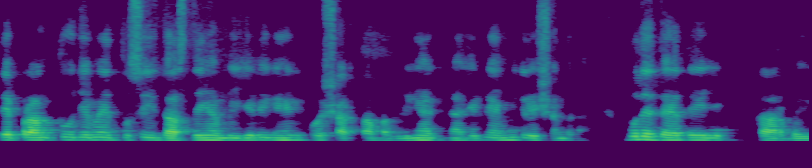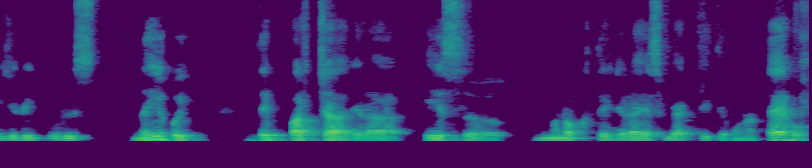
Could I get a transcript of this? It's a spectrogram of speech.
ਤੇ ਪਰੰਤੂ ਜਿਵੇਂ ਤੁਸੀਂ ਦੱਸਦੇ ਆ ਵੀ ਜਿਹੜੀਆਂ ਕੁਝ ਸ਼ਰਤਾਂ ਬਦਲੀਆਂ ਗਈਆਂ ਜਿਹੜੀਆਂ ਇਮੀਗ੍ਰੇਸ਼ਨ ਦੀਆਂ ਉਹਦੇ ਤਹਿਤ ਇਹ ਕਾਰਵਾਈ ਜਿਹੜੀ ਪੂਰੀ ਨਹੀਂ ਹੋਈ। ਤੇ ਪਰਚਾ ਜਿਹੜਾ ਇਸ ਮਨੁੱਖ ਤੇ ਜਿਹੜਾ ਇਸ ਵਿਅਕਤੀ ਤੇ ਹੋਣਾ ਤੈਅ ਹੋ ਗਿਆ।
